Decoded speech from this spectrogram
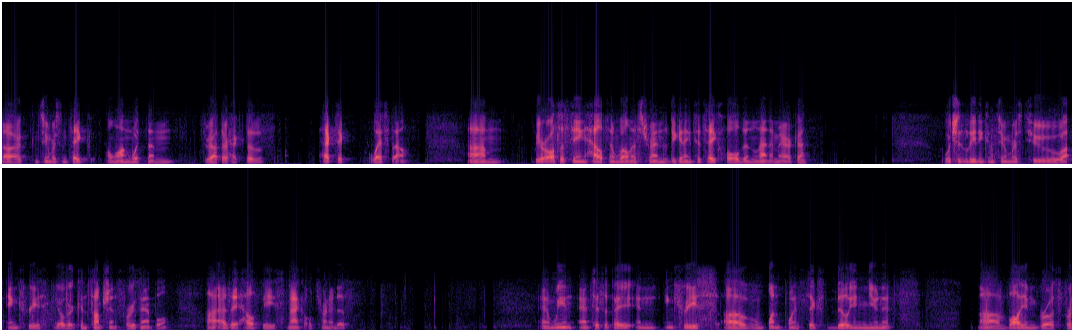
uh, consumers can take along with them throughout their hectic, hectic lifestyle. Um, we are also seeing health and wellness trends beginning to take hold in Latin America which is leading consumers to uh, increase yogurt consumption, for example, uh, as a healthy snack alternative. And we anticipate an increase of 1.6 billion units uh, volume growth for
